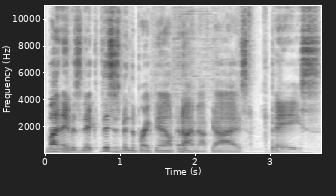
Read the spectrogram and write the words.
My name is Nick. This has been The Breakdown, and I'm out, guys. Peace.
